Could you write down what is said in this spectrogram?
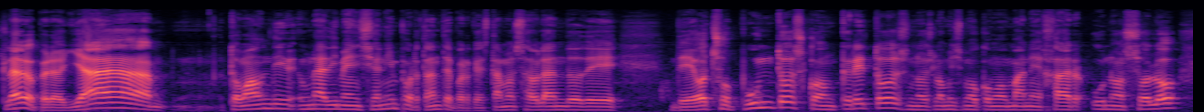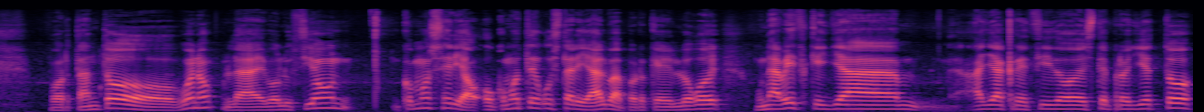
Claro, pero ya toma una dimensión importante porque estamos hablando de, de ocho puntos concretos, no es lo mismo como manejar uno solo, por tanto, bueno, la evolución ¿cómo sería o cómo te gustaría, Alba? Porque luego, una vez que ya haya crecido este proyecto,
